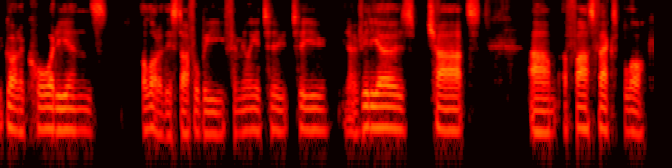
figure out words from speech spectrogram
we've got accordions. A lot of this stuff will be familiar to, to you, you know, videos, charts, um, a fast facts block,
